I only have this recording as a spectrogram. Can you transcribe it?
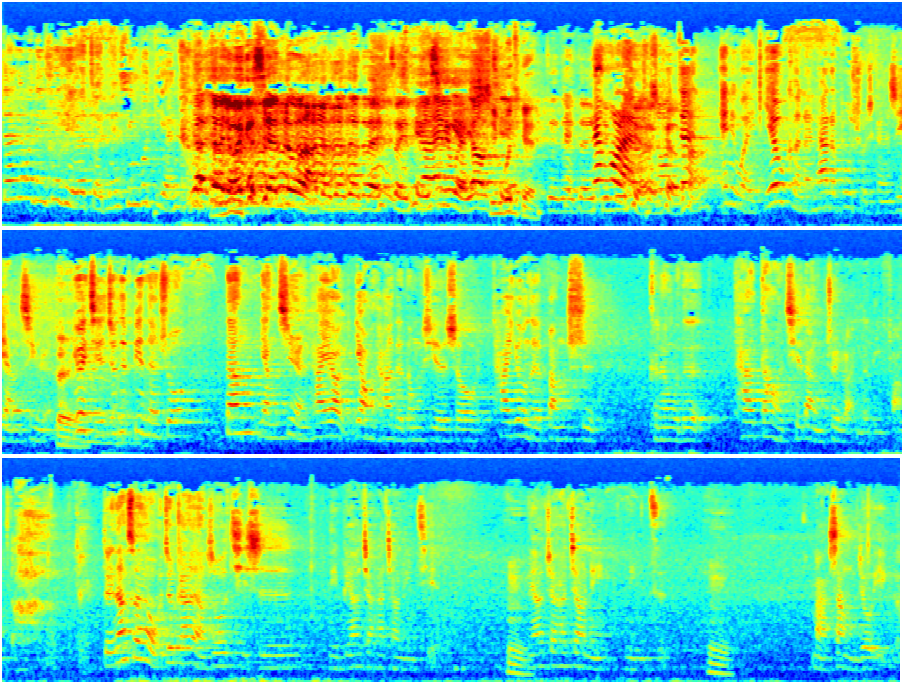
但是问题是你的嘴甜心不甜。要要有一个限度啦，对对对对，嘴甜心也要心不甜对对对，但后来我说。但 anyway 也有可能他的部署可能是阳性人，对因为其实就是变成说，当阳性人他要要他的东西的时候，他用的方式，可能我的他刚好切到你最软的地方。对，那所以我就跟他讲说，其实你不要叫他叫你姐，嗯你要叫他叫你名字，嗯，马上你就赢了。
